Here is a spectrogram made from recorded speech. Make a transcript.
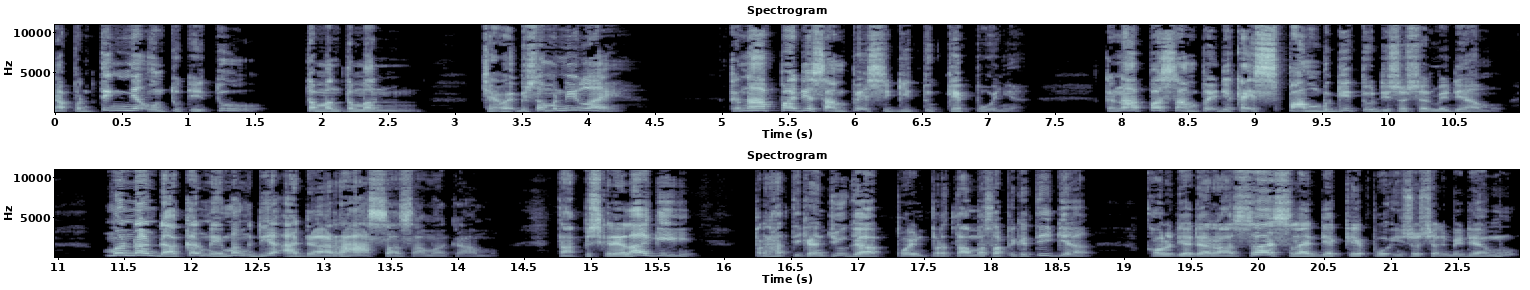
Nah pentingnya untuk itu teman-teman cewek bisa menilai. Kenapa dia sampai segitu keponya? Kenapa sampai dia kayak spam begitu di sosial mediamu? Menandakan memang dia ada rasa sama kamu. Tapi sekali lagi, perhatikan juga poin pertama sampai ketiga. Kalau dia ada rasa, selain dia kepoin sosial mediamu,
